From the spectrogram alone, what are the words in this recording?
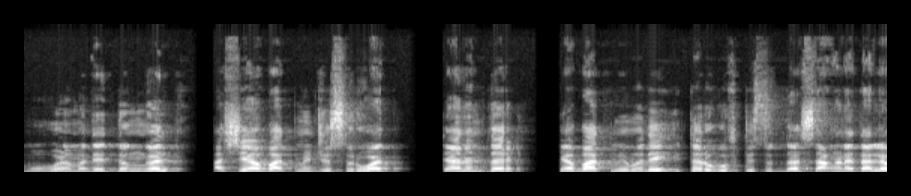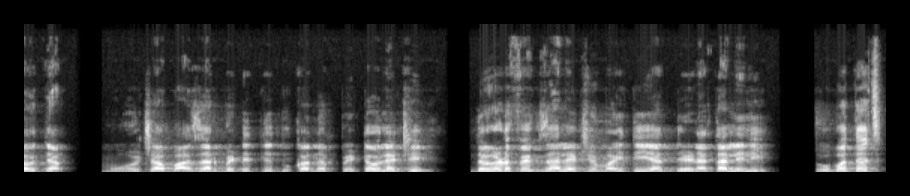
मोहोळमध्ये दंगल अशी या बातमीची सुरुवात. त्यानंतर या बातमीमध्ये इतर गोष्टी सुद्धा सांगण्यात आल्या होत्या. मोहोळच्या बाजारपेठेतली दुकानं पेटवल्याची दगडफेक झाल्याची माहिती यात देण्यात आलेली. सोबतच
